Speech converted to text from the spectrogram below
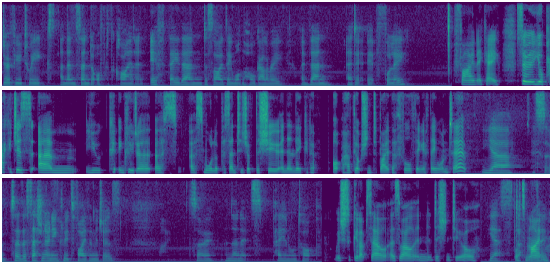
do a few tweaks, and then send it off to the client. And if they then decide they want the whole gallery, I then edit it fully. Fine, okay. So your packages, um, you c- include a smaller percentage of the shoot, and then they can ha- have the option to buy the full thing if they want it. Yeah. So, so the session only includes five images. So, and then it's paying on top. Which is a good upsell as well in addition to your Yes. bottom definitely. line.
